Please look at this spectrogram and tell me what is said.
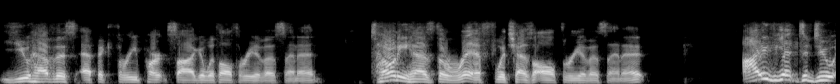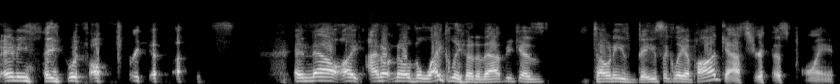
you have this epic three part saga with all three of us in it. Tony has the riff, which has all three of us in it. I've yet to do anything with all three of us. And now, like, I don't know the likelihood of that because Tony's basically a podcaster at this point.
